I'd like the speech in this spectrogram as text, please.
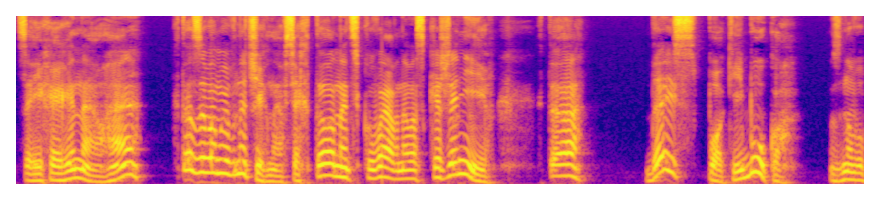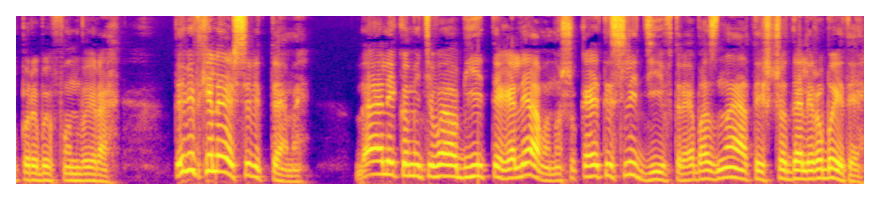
цей хагенау, га? Хто за вами вночі гнався? Хто нацькував на вас кажанів? Хто. Дай спокій, буко, знову перебив фон Вейрах. Ти відхиляєшся від теми. Далі комітіва об'їдьте галявину, шукайте слідів, треба знати, що далі робити.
